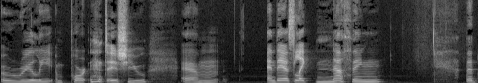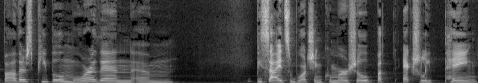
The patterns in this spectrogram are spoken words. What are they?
a really important issue. Um, and there's like nothing that bothers people more than um, besides watching commercial but actually paying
